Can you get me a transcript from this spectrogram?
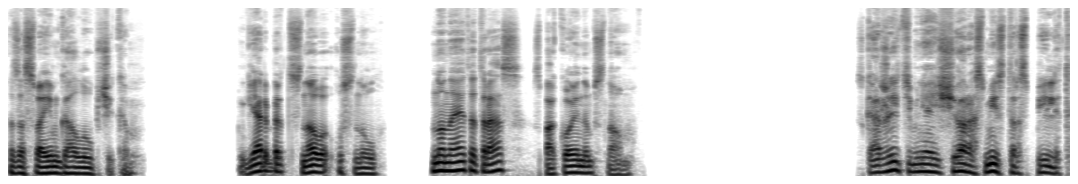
за своим голубчиком. Герберт снова уснул, но на этот раз спокойным сном. «Скажите мне еще раз, мистер Спилет,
